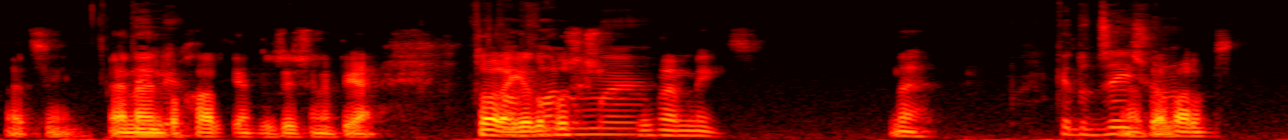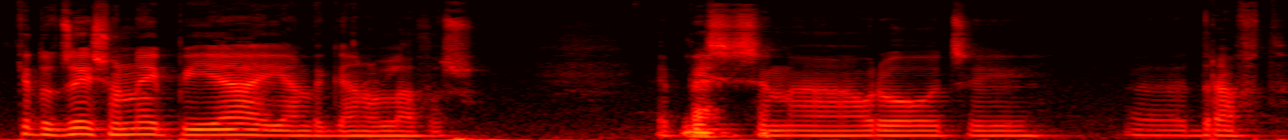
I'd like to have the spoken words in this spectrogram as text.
Έτσι. Ένα είναι το hard και το JSON API. Τώρα, για το πώς χρησιμοποιούμε εμείς. Ναι. Και το, JSON, και το JSON API, αν δεν κάνω λάθος. Επίσης ναι. ένα ωραίο έτσι, ε, draft.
